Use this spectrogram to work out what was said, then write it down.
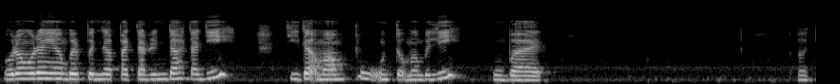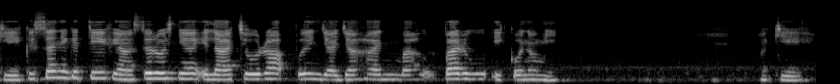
orang-orang yang berpendapatan rendah tadi tidak mampu untuk membeli ubat. Okey, kesan negatif yang seterusnya ialah corak penjajahan baru ekonomi. Okey.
